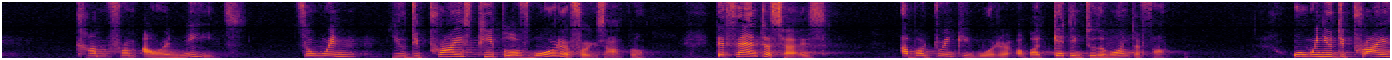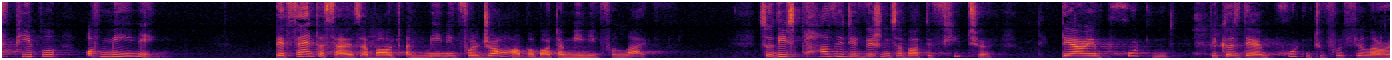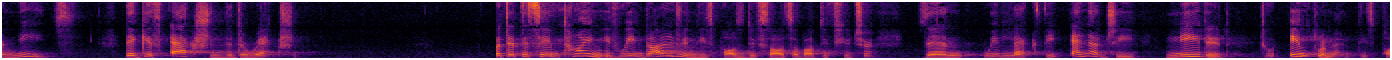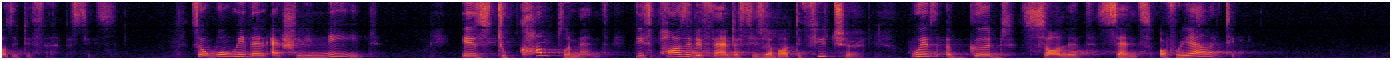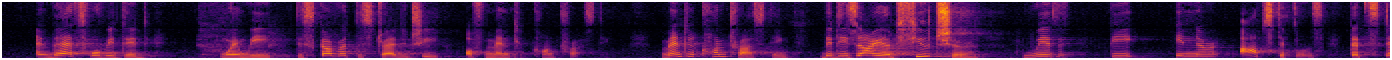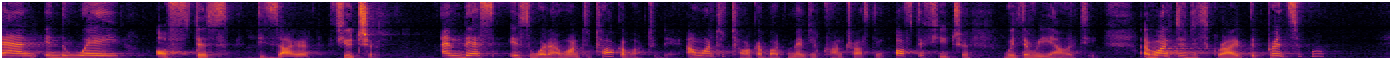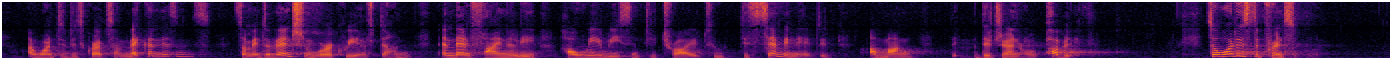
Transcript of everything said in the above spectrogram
come from our needs. So when you deprive people of water, for example, they fantasize about drinking water, about getting to the water fountain. Or when you deprive people of meaning, they fantasize about a meaningful job, about a meaningful life. So these positive visions about the future, they are important because they're important to fulfill our needs. They give action the direction. But at the same time, if we indulge in these positive thoughts about the future, then we lack the energy needed to implement these positive fantasies. So, what we then actually need is to complement these positive fantasies about the future with a good, solid sense of reality. And that's what we did when we discovered the strategy of mental contrasting. Mental contrasting the desired future with the inner obstacles that stand in the way of this desired future. And this is what I want to talk about today. I want to talk about mental contrasting of the future with the reality. I want to describe the principle. I want to describe some mechanisms, some intervention work we have done, and then finally, how we recently tried to disseminate it among the, the general public. So, what is the principle?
